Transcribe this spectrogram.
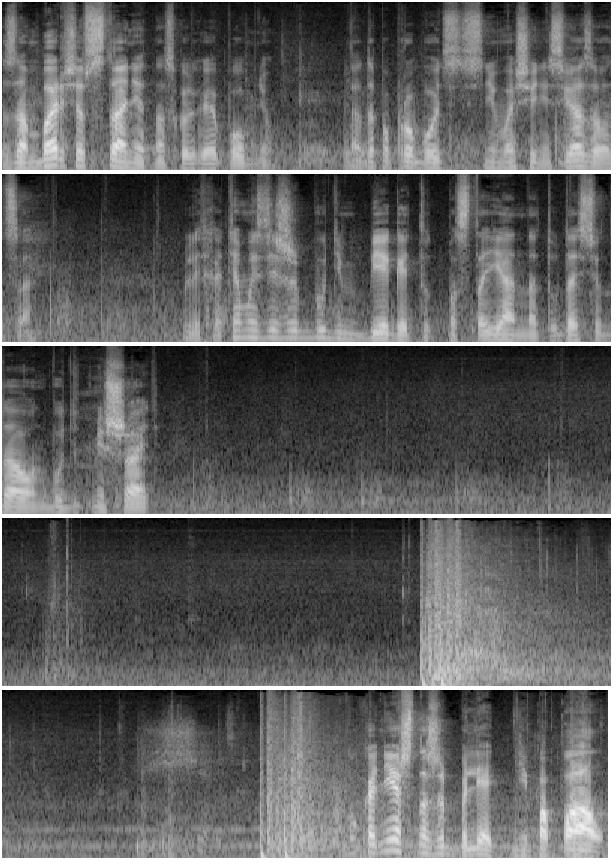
Зомбарь сейчас встанет, насколько я помню. Надо попробовать с ним вообще не связываться. Блять, хотя мы здесь же будем бегать тут постоянно, туда-сюда, он будет мешать. Ну, конечно же, блядь, не попал.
